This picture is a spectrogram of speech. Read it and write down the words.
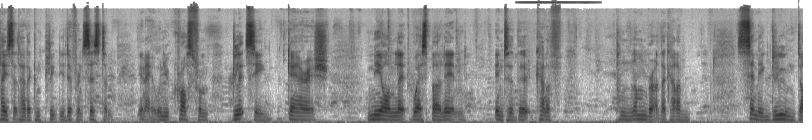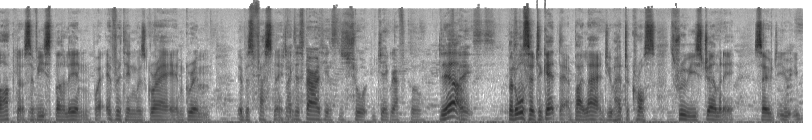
place that had a completely different system. You know, when you cross from glitzy, garish, neon lit West Berlin into the kind of penumbra, the kind of semi gloom darkness of East Berlin, where everything was grey and grim. It was fascinating. Like disparity in such a short geographical Yeah. space. But also to get there by land, you had to cross through East Germany. So you, you,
